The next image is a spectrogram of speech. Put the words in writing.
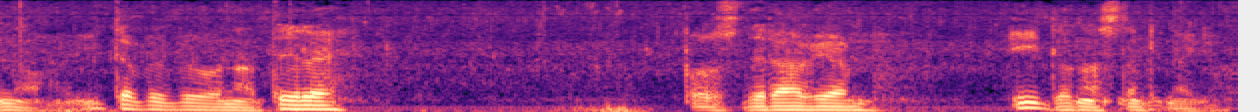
No i to by było na tyle. Pozdrawiam i do następnego.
